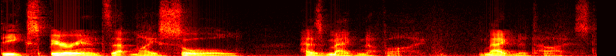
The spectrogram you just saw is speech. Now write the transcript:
the experience that my soul has magnified, magnetized.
